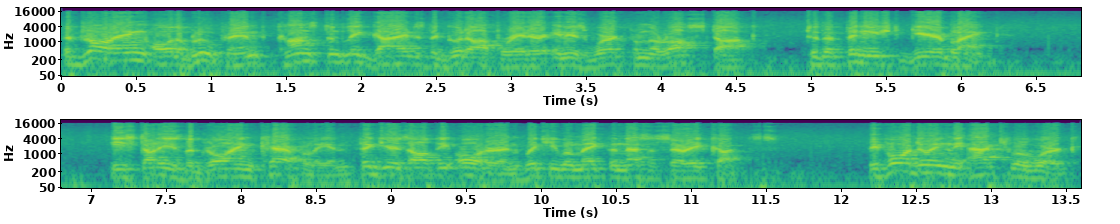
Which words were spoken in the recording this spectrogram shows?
The drawing or the blueprint constantly guides the good operator in his work from the rough stock to the finished gear blank. He studies the drawing carefully and figures out the order in which he will make the necessary cuts. Before doing the actual work,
